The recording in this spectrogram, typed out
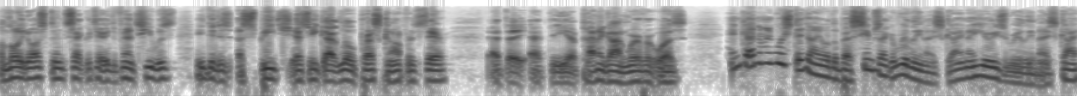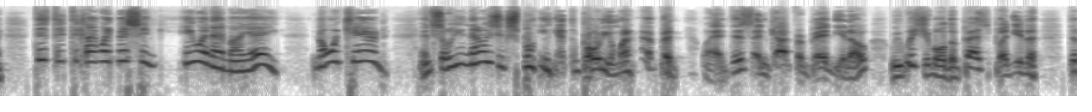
Lloyd Austin, Secretary of Defense, he was he did a speech. Yes, he got a little press conference there at the at the uh, Pentagon, wherever it was, and, and I wish the guy all the best. Seems like a really nice guy, and I hear he's a really nice guy. The, the, the guy went missing. He went MIA. No one cared. And so he now he's explaining at the podium what happened. Well, this and God forbid, you know, we wish him all the best, but you're the, the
